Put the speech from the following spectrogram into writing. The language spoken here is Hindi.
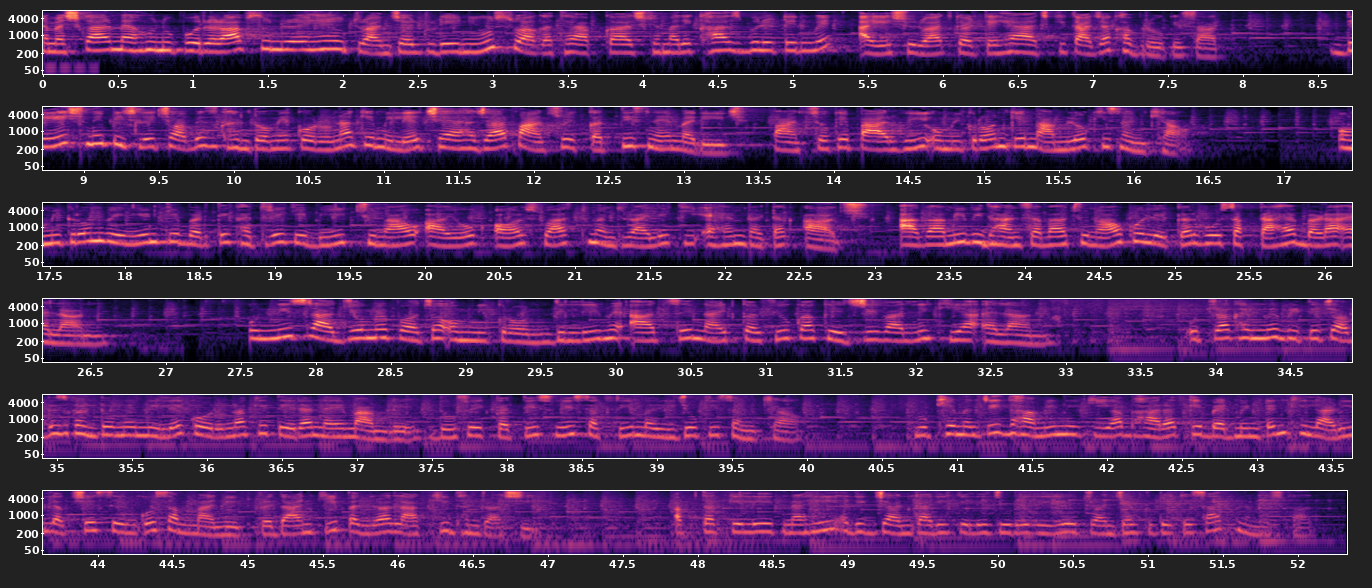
नमस्कार मैं हूँ नुपुर और आप सुन रहे हैं उत्तरांचल टुडे न्यूज़ स्वागत है आपका आज के हमारे खास बुलेटिन में। आइए शुरुआत करते हैं आज की ताज़ा खबरों के साथ। देश में पिछले 24 घंटों में कोरोना के मिले 6,531 नए मरीज़। 500 के पार हुई ओमिक्रॉन के मामलों की संख्या। ओमिक्रॉन वेरिएंट के बढ़ते खतरे के बीच चुनाव आयोग और स्वास्थ्य मंत्रालय की अहम बैठक आज। आगामी विधानसभा चुनाव को लेकर हो सकता है बड़ा ऐलान। 19 राज्यों में पहुँचा ओमिक्रॉन। दिल्ली में आज से नाइट कर्फ्यू का केजरीवाल ने किया ऐलान। उत्तराखंड में बीते 24 घंटों में मिले कोरोना के 13 नए मामले 231 हुई सक्रिय मरीजों की संख्या। मुख्यमंत्री धामी ने किया भारत के बैडमिंटन खिलाड़ी लक्ष्य सेन को सम्मानित, प्रदान की 15 लाख की धनराशि। अब तक के लिए इतना ही। अधिक जानकारी के लिए जुड़े रहिए उत्तरांचल टुडे के साथ। नमस्कार।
